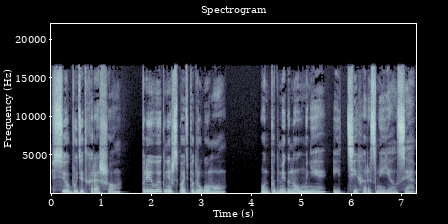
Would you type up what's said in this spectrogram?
Все будет хорошо. Привыкнешь спать по-другому. Он подмигнул мне и тихо рассмеялся.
